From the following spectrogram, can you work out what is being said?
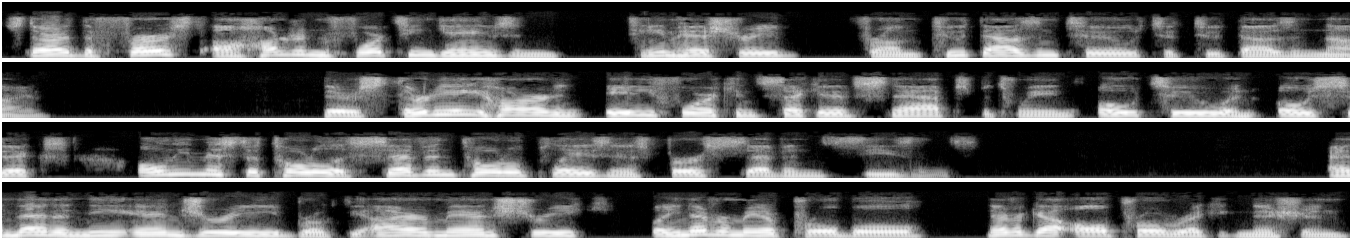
started the first 114 games in team history from 2002 to 2009. There's 3,884 consecutive snaps between 02 and 06. Only missed a total of seven total plays in his first seven seasons. And then a knee injury broke the Iron Man streak but he never made a Pro Bowl, never got All Pro recognition.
